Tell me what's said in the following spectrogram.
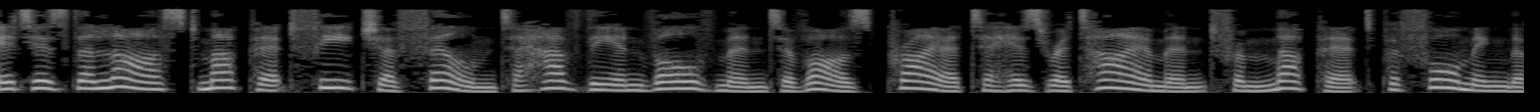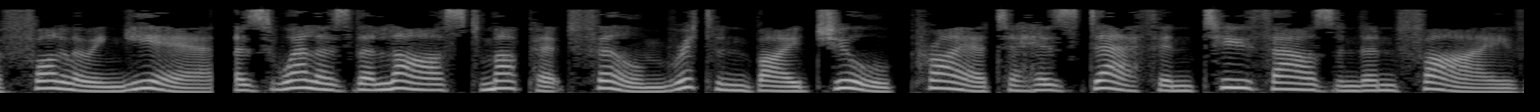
it is the last Muppet feature film to have the involvement of Oz prior to his retirement from Muppet performing the following year, as well as the last Muppet film written by Juhl prior to his death in 2005.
